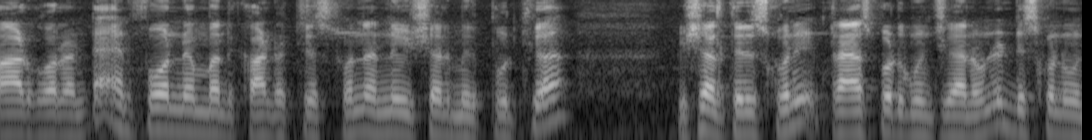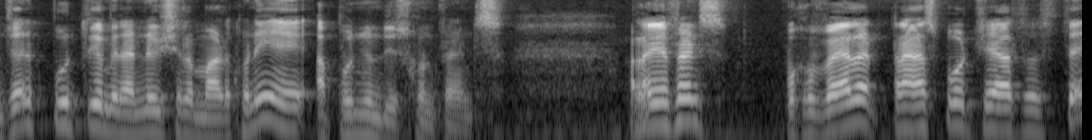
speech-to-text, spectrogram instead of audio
మాట్లాడుకోవాలంటే ఆయన ఫోన్ నెంబర్ని కాంటాక్ట్ చేసుకొని అన్ని విషయాలు మీరు పూర్తిగా విషయాలు తెలుసుకొని ట్రాన్స్పోర్ట్ గురించి కానివ్వండి డిస్కౌంట్ గురించి కానీ పూర్తిగా మీరు అన్ని విషయాలు మాడుకొని అప్పుడు పుణ్యం తీసుకోండి ఫ్రెండ్స్. అలాగే ఫ్రెండ్స్ ఒకవేళ ట్రాన్స్పోర్ట్ చేయాల్సి వస్తే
